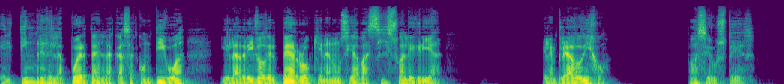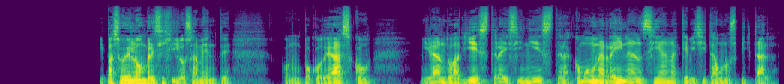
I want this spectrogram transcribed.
el timbre de la puerta en la casa contigua y el ladrido del perro, quien anunciaba así su alegría. El empleado dijo, Pase usted. Y pasó el hombre sigilosamente, con un poco de asco, mirando a diestra y siniestra como una reina anciana que visita un hospital.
